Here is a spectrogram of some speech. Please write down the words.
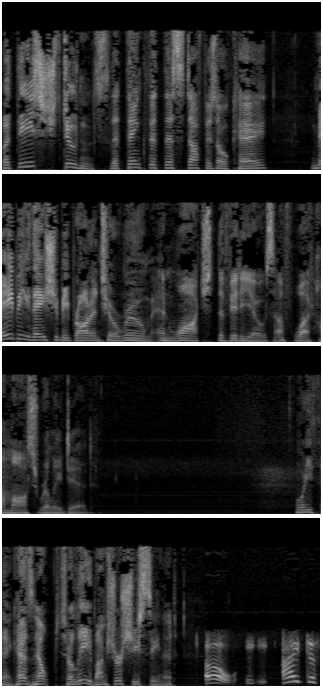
but these students that think that this stuff is okay, maybe they should be brought into a room and watch the videos of what Hamas really did. What do you think? Hasn't helped Tlaib. I'm sure she's seen it. Oh, I just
